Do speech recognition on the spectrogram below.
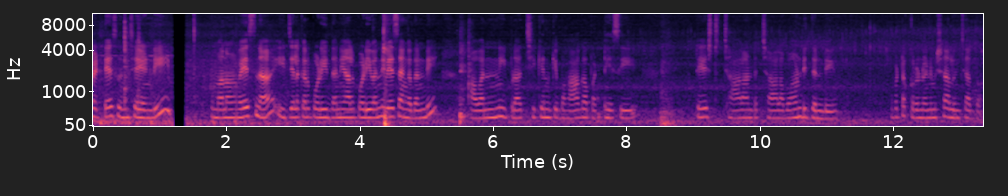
పెట్టేసి ఉంచేయండి. మనం వేసిన ఈ జీలకర్ర పొడి ధనియాల పొడి ఇవన్నీ వేసాం కదండి. అవన్నీ ఇప్పుడు ఆ చికెన్కి బాగా పట్టేసి టేస్ట్ చాలా అంటే చాలా బాగుండిద్దండి. కాబట్టి ఒక రెండు నిమిషాలు ఉంచేద్దాం.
